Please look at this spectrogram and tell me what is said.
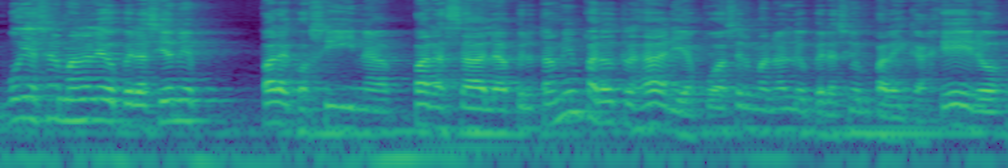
voy a hacer manuales de operaciones para cocina, para sala, pero también para otras áreas. Puedo hacer manual de operación para el cajero,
